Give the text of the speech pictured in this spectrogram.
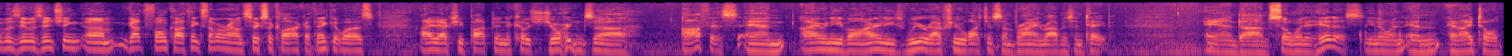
it was it was interesting. Um, got the phone call. I think somewhere around six o'clock. I think it was. I had actually popped into Coach Jordan's uh, office, and irony of all ironies, we were actually watching some Brian Robinson tape. And um, so when it hit us, you know, and, and, and I told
